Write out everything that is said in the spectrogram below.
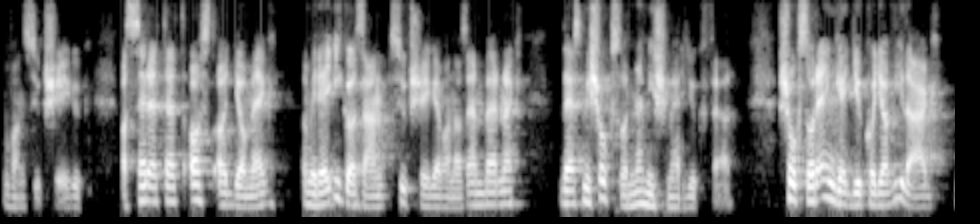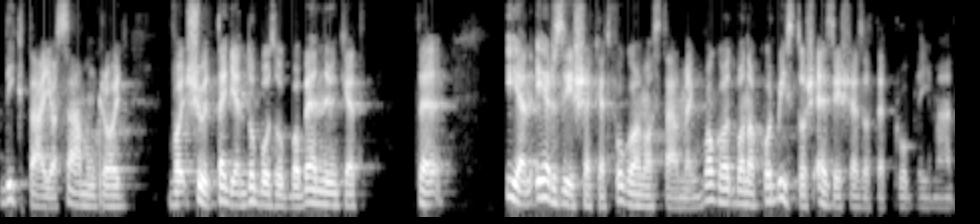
van szükségük. A szeretet azt adja meg, amire igazán szüksége van az embernek, de ezt mi sokszor nem ismerjük fel. Sokszor engedjük, hogy a világ diktálja számunkra, hogy, vagy sőt, tegyen dobozokba bennünket, te ilyen érzéseket fogalmaztál meg magadban, akkor biztos ez és ez a te problémád.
